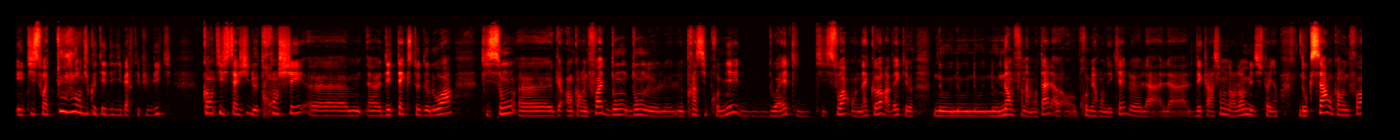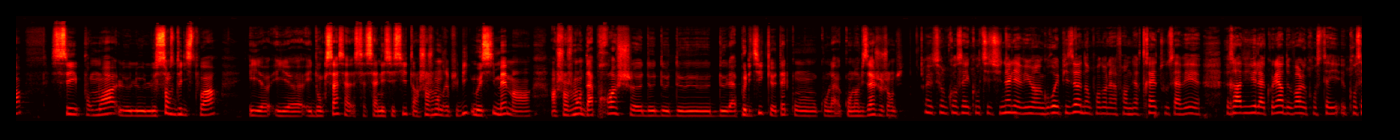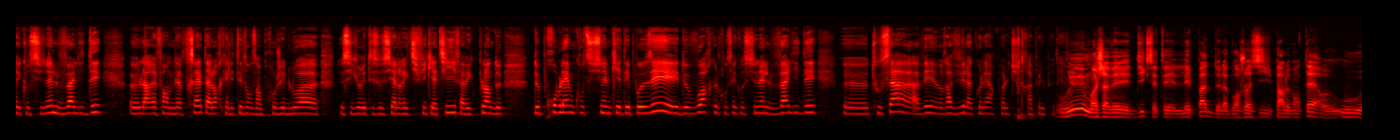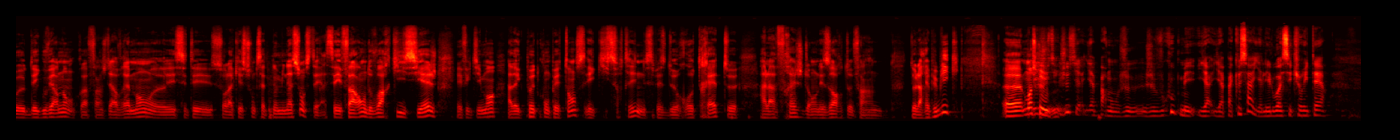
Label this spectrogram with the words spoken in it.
et qui soit toujours du côté des libertés publiques quand il s'agit de trancher euh, euh, des textes de loi qui sont, euh, encore une fois, dont, le, principe premier doit être qu'ils soient en accord avec nos, normes fondamentales, au premier rang desquelles la, Déclaration droits de et des citoyens. Donc ça, encore une fois, c'est pour moi le, sens de l'histoire. Et, donc ça ça, nécessite un changement de république, mais aussi même un, changement d'approche de, la politique telle qu'on l'envisage aujourd'hui sur le Conseil constitutionnel, il y avait eu un gros épisode hein, pendant la réforme des retraites où ça avait euh, ravivé la colère de voir le Conseil, constitutionnel valider euh, la réforme des retraites alors qu'elle était dans un projet de loi euh, de sécurité sociale rectificatif avec plein de, problèmes constitutionnels qui étaient posés et de voir que le Conseil constitutionnel validait tout ça avait ravivé la colère. Paul, tu te rappelles peut-être? Oui, moi j'avais dit que c'était l'EHPAD de la bourgeoisie parlementaire ou des gouvernants. Quoi. Enfin, je veux dire vraiment, et c'était sur la question de cette nomination, c'était assez effarant de voir qui siège. Effectivement, avec peu de compétences et qui sortait une espèce de retraite euh, à la fraîche dans les ordres enfin, de la République. Euh, moi, ce que juste, y a, pardon, je, vous coupe, mais il n'y a, a, pas que ça. Il y a les lois sécuritaires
